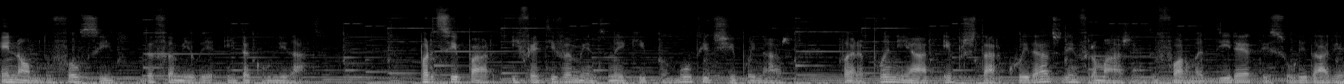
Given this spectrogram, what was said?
em nome do falecido, da família e da comunidade. Participar efetivamente na equipa multidisciplinar para planear e prestar cuidados de enfermagem de forma direta e solidária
